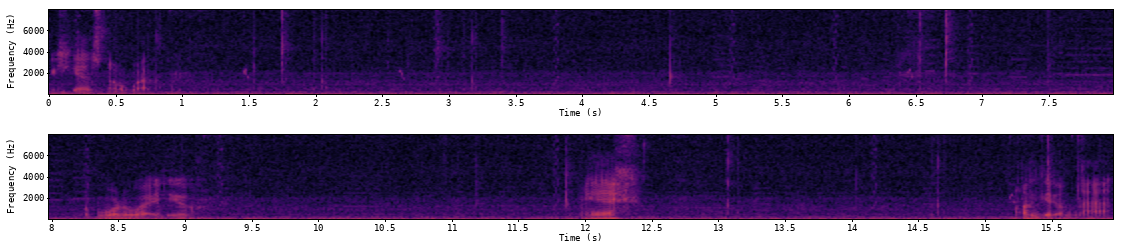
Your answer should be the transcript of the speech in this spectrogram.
He has no weapon. What do I do? Yeah. I'll give him that.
